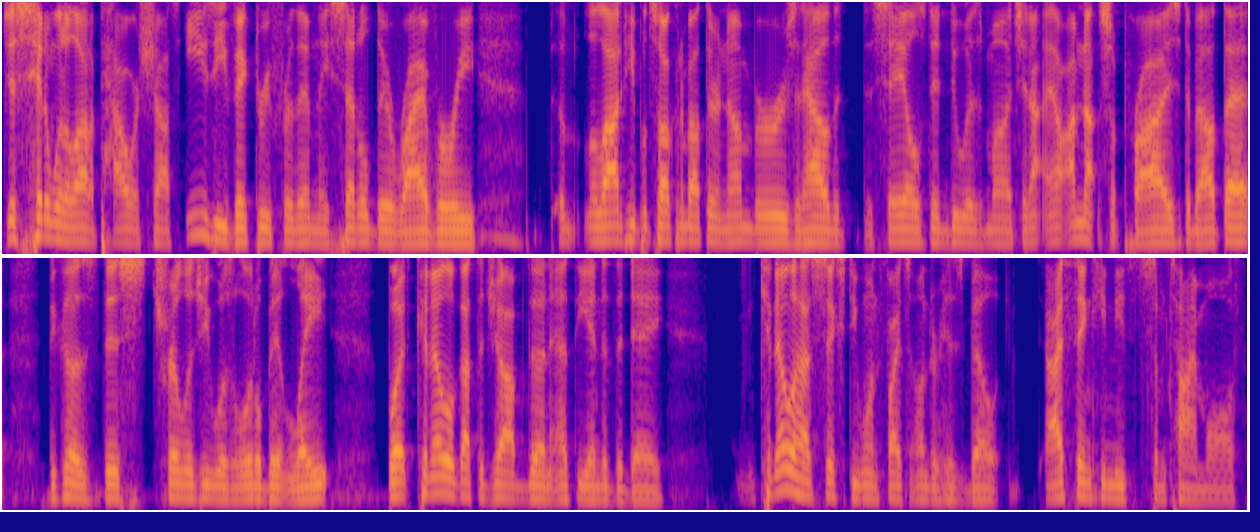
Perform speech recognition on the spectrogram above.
just hit him with a lot of power shots. Easy victory for them. They settled their rivalry. A lot of people talking about their numbers and how the, the sales didn't do as much. And I, I'm not surprised about that because this trilogy was a little bit late. But Canelo got the job done at the end of the day. Canelo has 61 fights under his belt. I think he needs some time off.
